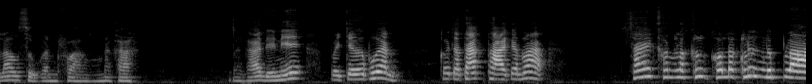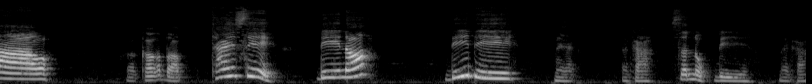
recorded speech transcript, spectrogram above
เล่าสู่กันฟังนะคะนะคะ เดี๋ยวนี้ไปเจอเพื่อนก็จะทักทายกันว่า ใช่คนละครึ่งคนละครึ่งหรือเปล่าเขาก็ตอบใช่สิ ดีเนาะดีดีเนี่ยนะคะ สนุกดีนะคะ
